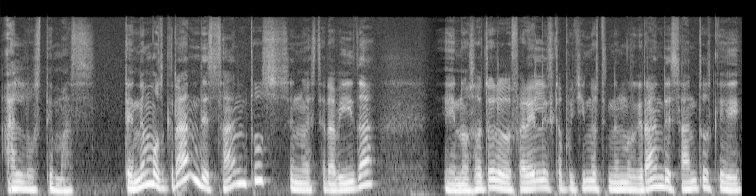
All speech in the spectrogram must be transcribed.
a los demás. Tenemos grandes santos en nuestra vida. Eh, nosotros los frailes capuchinos tenemos grandes santos que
